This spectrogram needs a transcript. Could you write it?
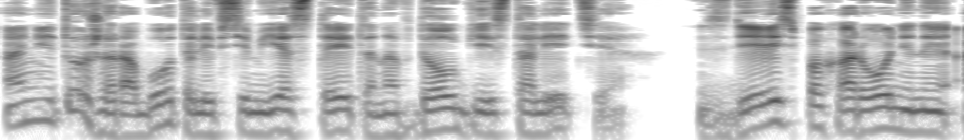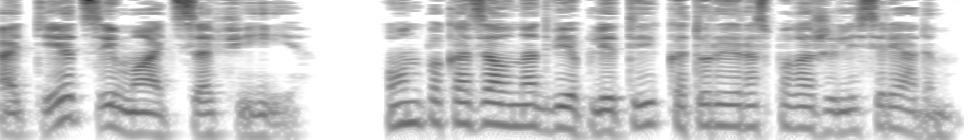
Они тоже работали в семье Стейтонов долгие столетия. Здесь похоронены отец и мать Софии. Он показал на две плиты, которые расположились рядом.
